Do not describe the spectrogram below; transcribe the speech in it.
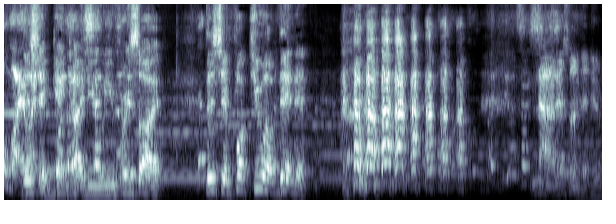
お前は This shit gang to you when you first saw it. This shit fucked you up, didn't it? Nah, this one didn't.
